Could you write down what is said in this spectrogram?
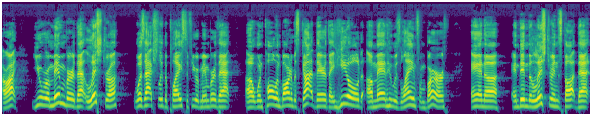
All right, you remember that Lystra was actually the place, if you remember, that uh, when Paul and Barnabas got there, they healed a man who was lame from birth, and uh, and then the Lystrans thought that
